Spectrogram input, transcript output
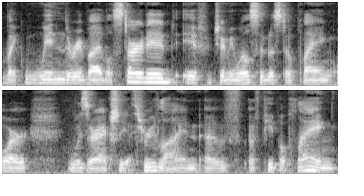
like when the revival started, if Jimmy Wilson was still playing, or was there actually a through line of of people playing?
